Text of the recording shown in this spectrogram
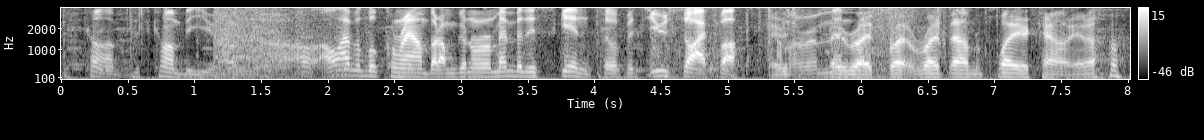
This can't, this can't be you. I'll, I'll have a look around, but I'm going to remember this skin. So if it's you, Sypher, I'm going to remember. Write, write, write down the player count, you know?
